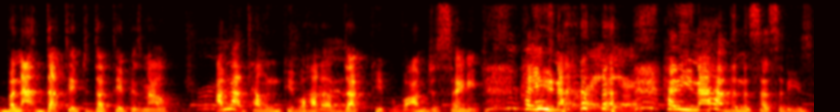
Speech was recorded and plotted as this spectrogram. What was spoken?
but not duct tape to duct tape his mouth? True. I'm not telling people how to True. abduct people, but I'm just saying, how do you not? right here. how do you not have the necessities?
